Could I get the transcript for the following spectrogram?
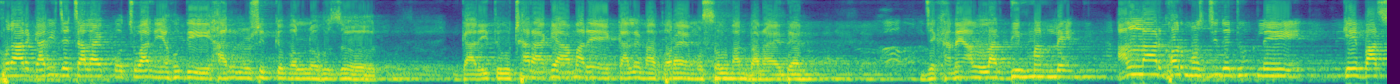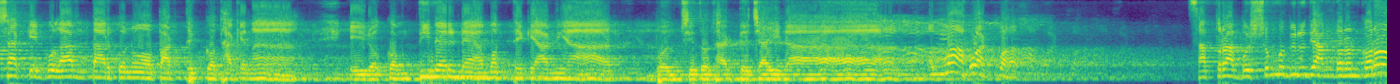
ঘোড়ার গাড়ি যে চালায় কচুয়ান ইহুদি, হারুন রশিদকে বলল, হুজুর, গাড়িতে উঠার আগে আমারে কালেমা পড়ায় মুসলমান বানায় দেন। যেখানে আল্লাহর দিন মানলে, আল্লাহর ঘর মসজিদে ঢুকলে কে বাদশাহ, কে গোলাম, তার কোনো পার্থক্য থাকে না। এই রকম দিনের নেয়ামত থেকে আমি আর বঞ্চিত থাকতে চাই না। ছাত্ররা বৈষম্য বিরোধী আন্দোলন করো।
